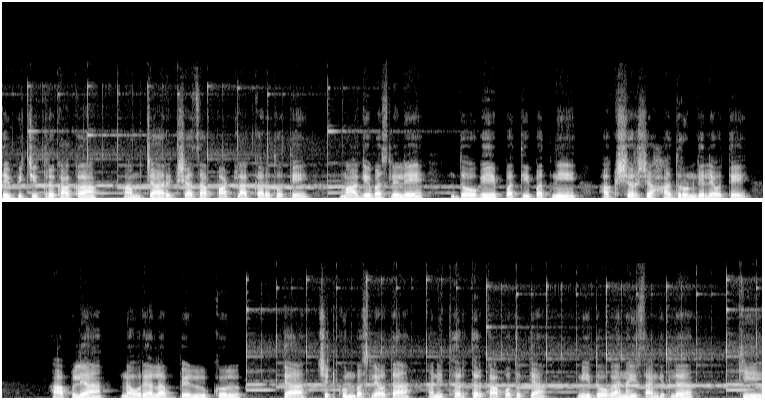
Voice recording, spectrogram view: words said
ते विचित्र काका आमच्या रिक्षाचा पाठलाग करत होते. मागे बसलेले दोघे पती पत्नी अक्षरशः हादरून गेले होते. आपल्या नवऱ्याला बिलकुल त्या चिटकून बसल्या होत्या आणि थरथर कापत होत्या. मी दोघांनाही सांगितलं की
